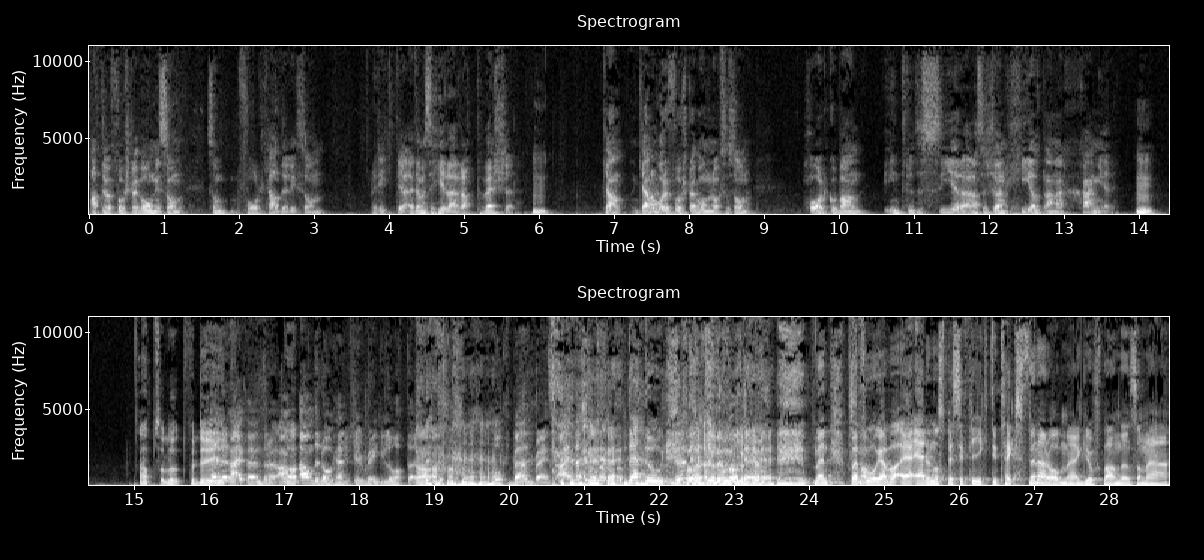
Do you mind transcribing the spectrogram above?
Att det var första gången som Som folk hade liksom Riktiga, jag vill säga hela rapverser. Mm. Kan, kan ha varit första gången också som Hardcoreband introducerar, alltså kör en helt annan genre. Mm. Absolut, för det är Eller nej, vänta nu. Un- Ja. Underdog hade i och för sig reggae-låtar. Ja. Och Bad Brains. Nej, det, Där dog. Där dog. Men får jag Snabbt. fråga, är, det något specifikt i texterna då med gruffbanden som är,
